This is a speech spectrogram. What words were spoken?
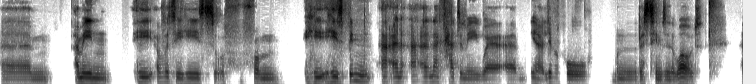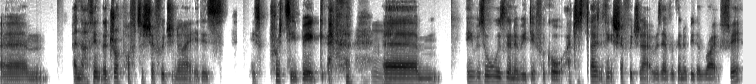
Um, I mean, he obviously he's sort of from he he's been at an, at an academy where um, you know Liverpool, one of the best teams in the world, um, and I think the drop off to Sheffield United is is pretty big. Mm. um, it was always going to be difficult. I just don't think Sheffield United was ever going to be the right fit.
